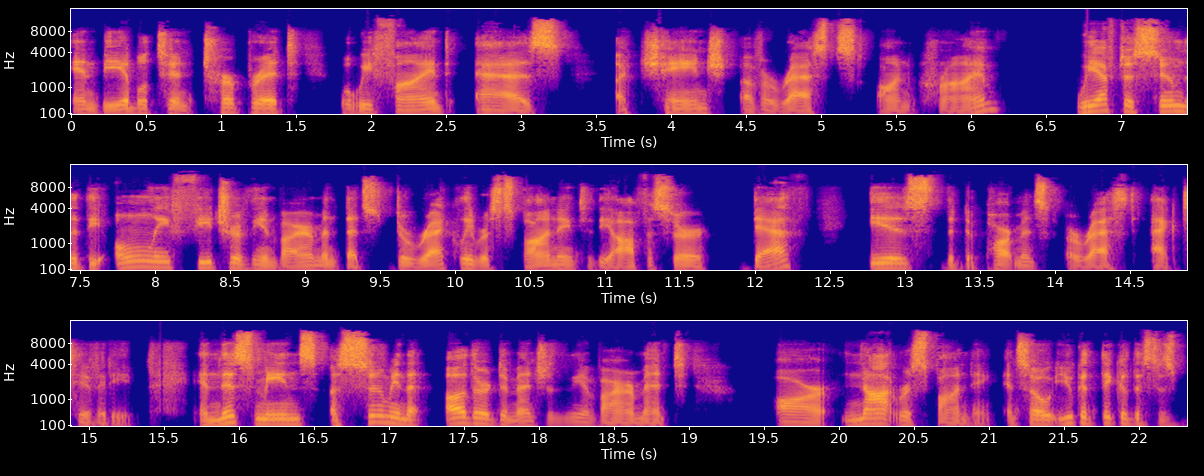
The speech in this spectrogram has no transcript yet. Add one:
and be able to interpret what we find as a change of arrests on crime, we have to assume that the only feature of the environment that's directly responding to the officer death is the department's arrest activity. And this means assuming that other dimensions of the environment are not responding. And so you can think of this as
